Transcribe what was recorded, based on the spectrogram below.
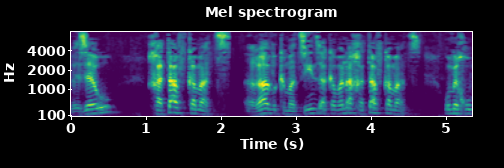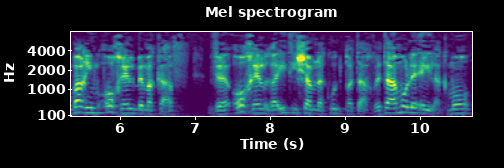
וזהו חטף קמץ. רב קמצין זה הכוונה חטף קמץ. הוא מחובר עם אוכל במקף, ואוכל ראיתי שם נקוד פתח, וטעמו לעילה, כמו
